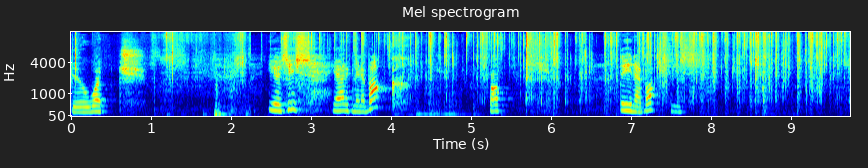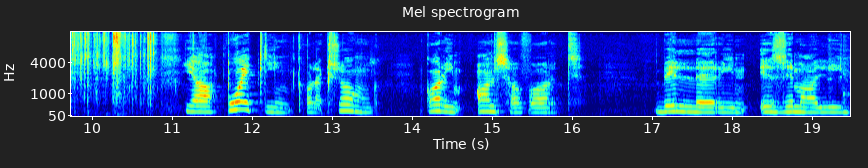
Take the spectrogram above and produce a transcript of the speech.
to Watch. ja siis järgmine pakk, pakk, teine pakk siis. ja Poeting, Aleksandr, Karim Ansavard Bellerin, Ezemalin,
